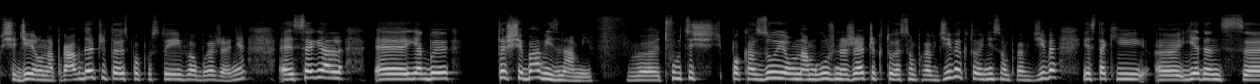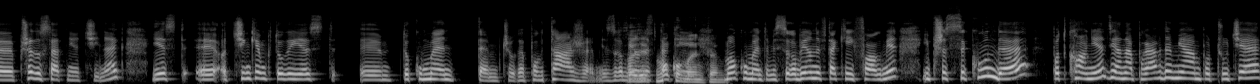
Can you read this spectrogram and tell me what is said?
się dzieją naprawdę, czy to jest po prostu jej wyobrażenie? E, Serial e, jakby też się bawi z nami. Twórcy pokazują nam różne rzeczy, które są prawdziwe, które nie są prawdziwe. Jest taki e, jeden z, e, przedostatni odcinek, jest e, odcinkiem, który jest dokumentem czy reportażem. Jest zrobiony jest w takiej, mokumentem. Dokumentem. Jest zrobiony w takiej formie i przez sekundę pod koniec ja naprawdę miałam poczucie,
